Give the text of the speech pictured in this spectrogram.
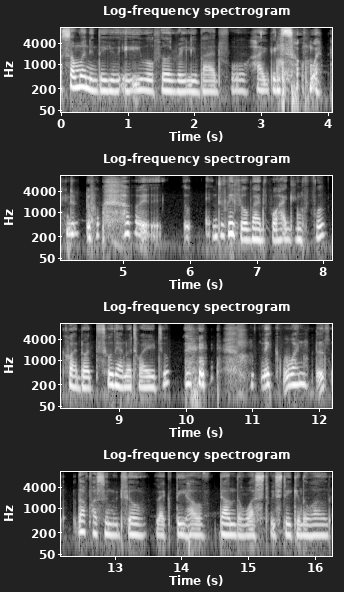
someone in the UAE will feel really bad for hugging someone. I don't know. Uh, do they feel bad for hugging people who are not who they are not married to? like one that person would feel like they have done the worst mistake in the world,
